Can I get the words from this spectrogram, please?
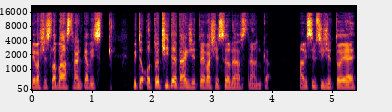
je vaše slabá stránka, vy, vy to otočíte tak, že to je vaše silná stránka. A myslím si, že to je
